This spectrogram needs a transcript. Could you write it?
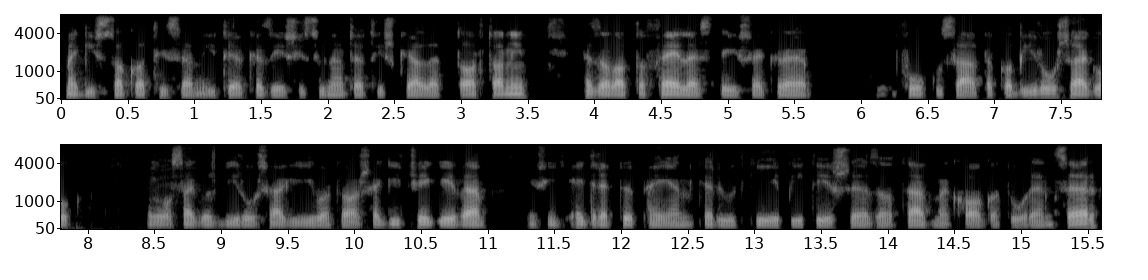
meg is szakadt, hiszen ítélkezési szünetet is kellett tartani. Ez alatt a fejlesztésekre fókuszáltak a bíróságok, az Országos Bírósági Hivatal segítségével, és így egyre több helyen került kiépítésre ez a távmeghallgató rendszer,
